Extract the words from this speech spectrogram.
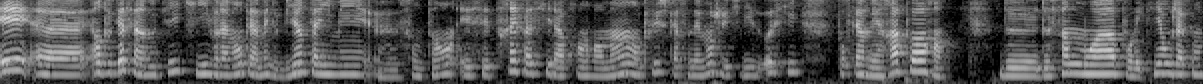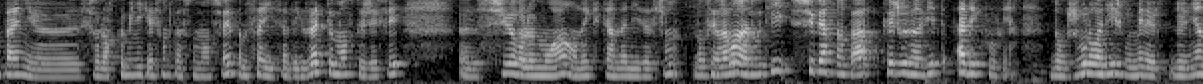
Et euh, en tout cas, c'est un outil qui vraiment permet de bien timer euh, son temps et c'est très facile à prendre en main. En plus, personnellement, je l'utilise aussi pour faire mes rapports de, fin de mois pour les clients que j'accompagne euh, sur leur communication de façon mensuelle. Comme ça, ils savent exactement ce que j'ai fait sur le mois en externalisation. Donc, c'est vraiment un outil super sympa que je vous invite à découvrir. Donc, je vous le redis, je vous mets le, lien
